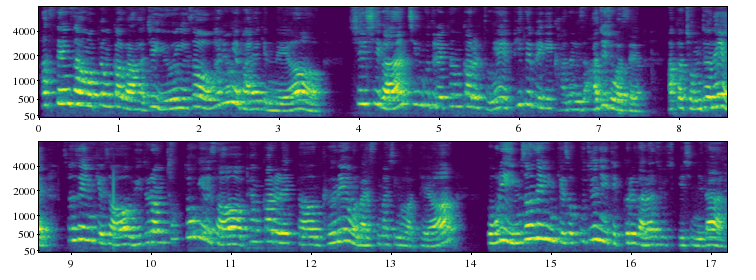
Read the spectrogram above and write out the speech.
학생 상호 평가가 아주 유용해서 활용해 봐야겠네요. 실시간 친구들의 평가를 통해 피드백이 가능해서 아주 좋았어요. 아까 좀 전에 선생님께서 위두랑 톡톡에서 평가를 했던 그 내용을 말씀하신 것 같아요. 또 우리 임 선생님께서 꾸준히 댓글을 달아주고 계십니다.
